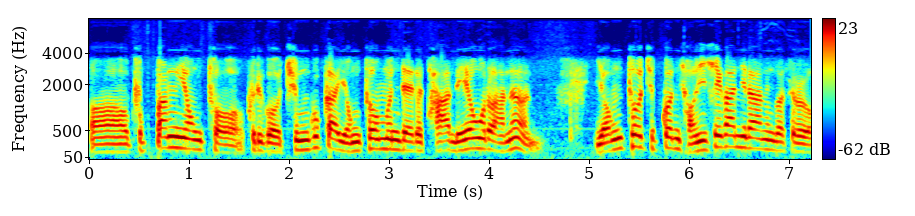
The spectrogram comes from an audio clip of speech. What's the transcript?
어, 북방 영토 그리고 중국과 영토 문제를 다 내용으로 하는 영토 주권 전시관이라는 것을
